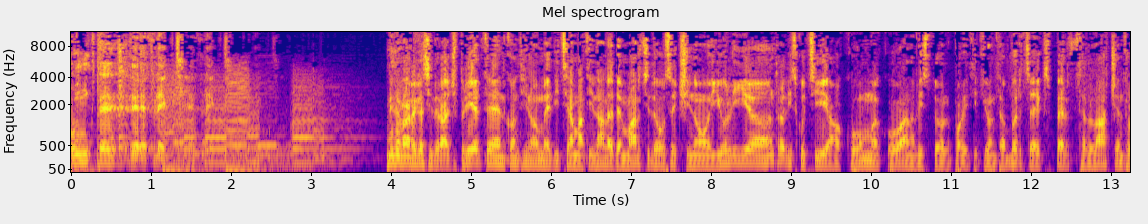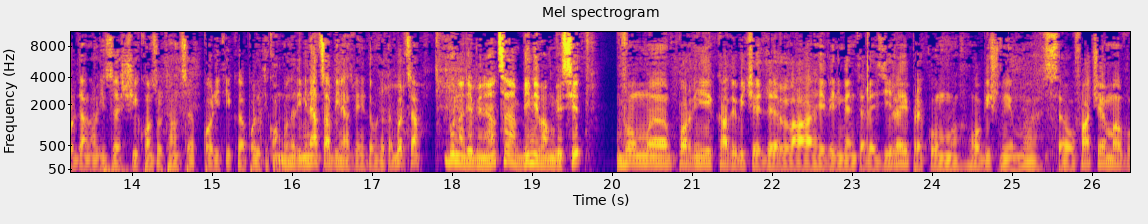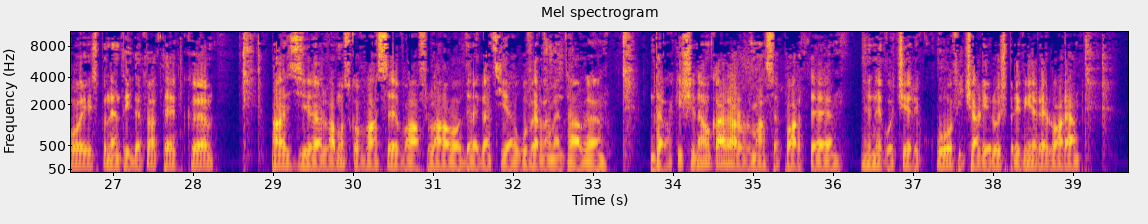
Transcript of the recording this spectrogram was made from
Puncte de reflecție. Bine v-am regăsit, dragi prieteni. Continuăm ediția matinală de marți, 29 iulie, într-o discuție acum cu analistul politic Ion Tăbârță, expert la Centrul de Analiză și Consultanță Politică Politicom. Bună dimineața, bine ați venit, domnule Tăbârță. Bună dimineața, bine v-am găsit. Vom uh, porni ca de obicei de la evenimentele zilei, precum obișnuim să o facem. Voi spune întâi de toate că azi la Moscova se va afla o delegație guvernamentală de la Chișinău, care ar urma să poarte negocieri cu oficialii ruși privind reluarea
